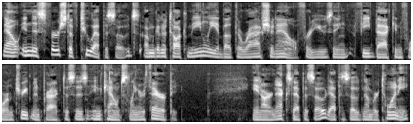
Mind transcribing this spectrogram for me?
Now, in this first of two episodes, I'm going to talk mainly about the rationale for using feedback informed treatment practices in counseling or therapy. In our next episode, episode number 20,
